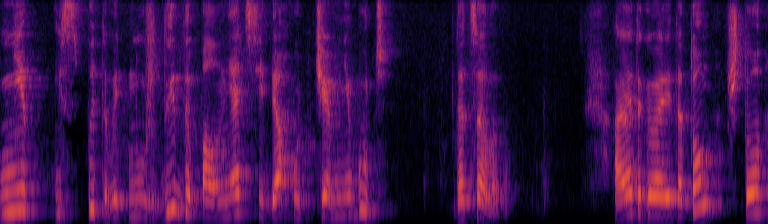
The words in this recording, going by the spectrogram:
не испытывать нужды дополнять себя хоть чем-нибудь до целого. А это говорит о том, что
